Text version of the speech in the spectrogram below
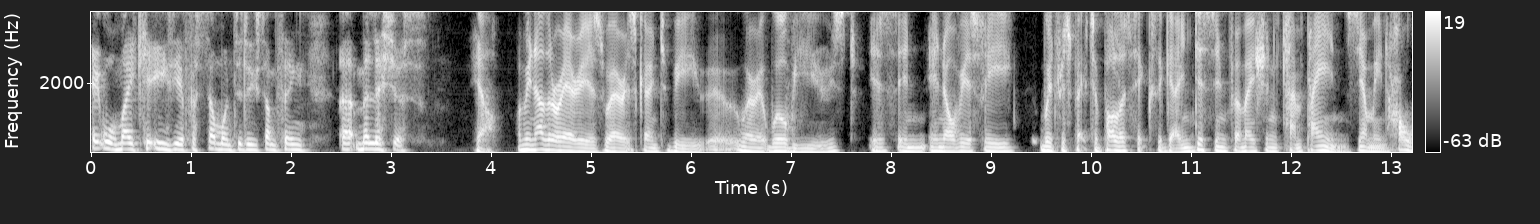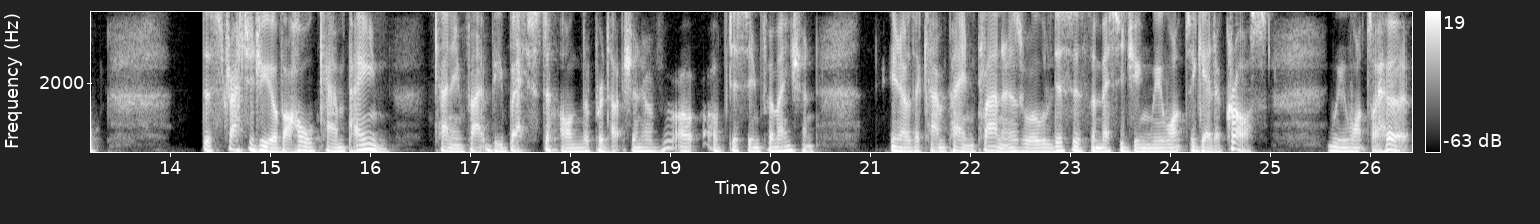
it will make it easier for someone to do something uh, malicious. Yeah. I mean, other areas where it's going to be, uh, where it will be used is in, in obviously with respect to politics again, disinformation campaigns. I mean, whole, the strategy of a whole campaign can in fact be based on the production of, of, of disinformation you know, the campaign planners, well, this is the messaging we want to get across. We want to hurt,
